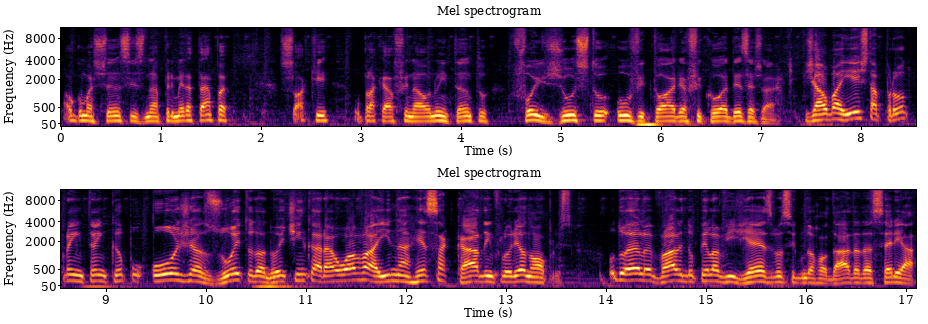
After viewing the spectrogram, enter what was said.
algumas chances na primeira etapa. Só que o placar final, no entanto, foi justo, o Vitória ficou a desejar. Já o Bahia está pronto para entrar em campo hoje às 8 da noite e encarar o Havaí na ressacada em Florianópolis. O duelo é válido pela 22 segunda rodada da Série A.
